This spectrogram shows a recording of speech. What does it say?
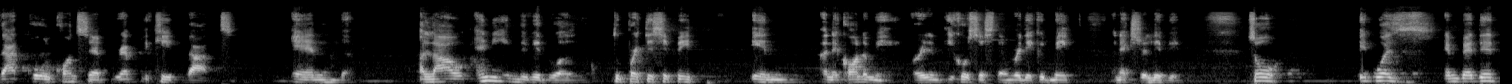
that whole concept, replicate that, and allow any individual to participate in an economy or in an ecosystem where they could make an extra living. So it was embedded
